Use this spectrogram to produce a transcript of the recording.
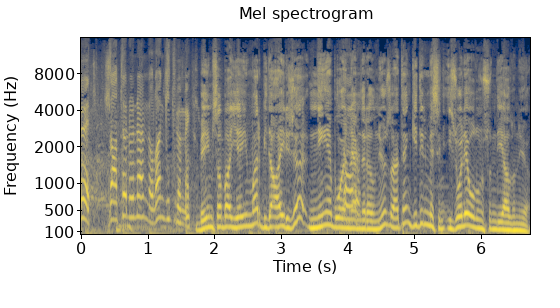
Evet zaten önemli olan gitmemek. Benim sabah yayın var bir de ayrıca niye bu önlemler alınıyor? Zaten gidilmesin, izole olunsun diye alınıyor.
